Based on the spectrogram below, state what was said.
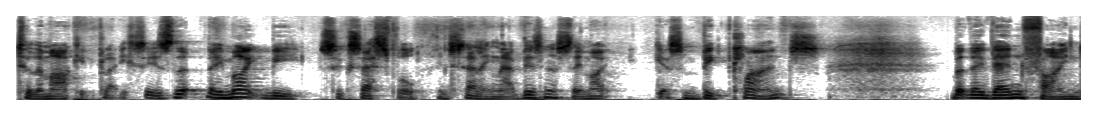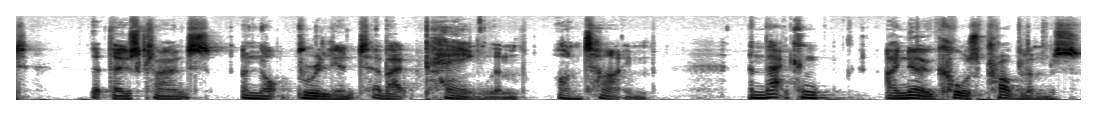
to the marketplace is that they might be successful in selling that business, they might get some big clients, but they then find that those clients are not brilliant about paying them on time. And that can, I know, cause problems,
